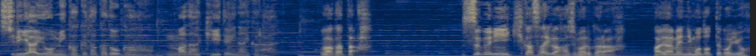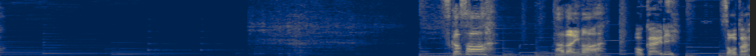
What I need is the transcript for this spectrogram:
知り合いを見かけたかどうかまだ聞いていないから。分かった。すぐに帰化祭が始まるから早めに戻ってこいよ。司ただいま。おかえりそうた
